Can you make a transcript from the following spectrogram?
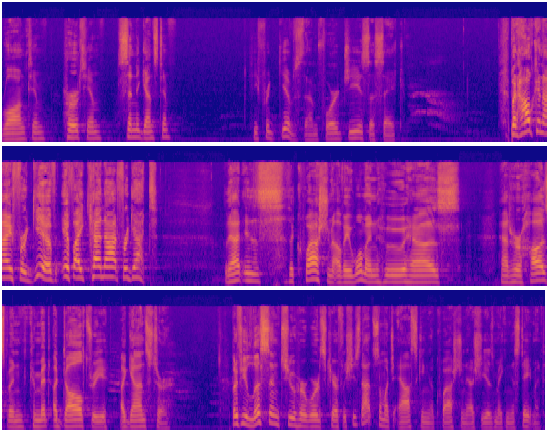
wronged him, hurt him, sinned against him? He forgives them for Jesus' sake. But how can I forgive if I cannot forget? That is the question of a woman who has had her husband commit adultery against her. But if you listen to her words carefully, she's not so much asking a question as she is making a statement.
